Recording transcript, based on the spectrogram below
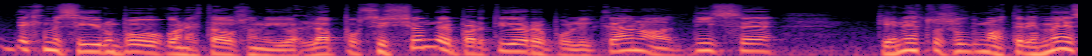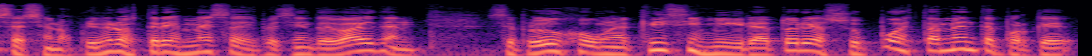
déjeme seguir un poco con Estados Unidos. La posición del Partido Republicano dice que en estos últimos tres meses, en los primeros tres meses del presidente Biden, se produjo una crisis migratoria supuestamente porque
